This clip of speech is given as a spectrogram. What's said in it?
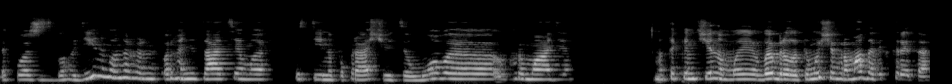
також з благодійними орга- організаціями постійно покращуються умови в громаді. Таким чином ми вибрали, тому що громада відкрита.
